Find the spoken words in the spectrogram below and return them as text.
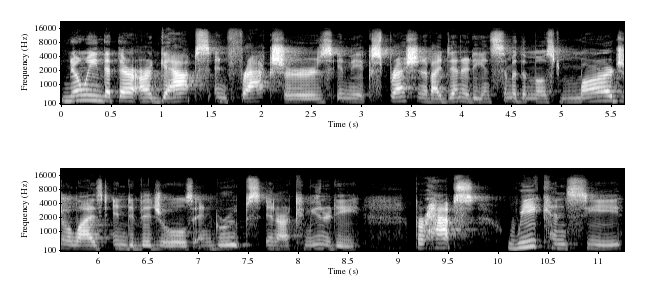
Knowing that there are gaps and fractures in the expression of identity in some of the most marginalized individuals and groups in our community, perhaps we can see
